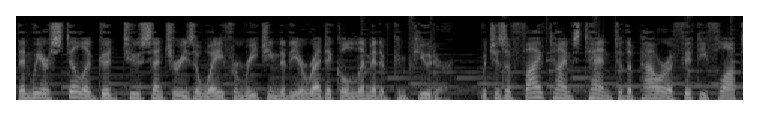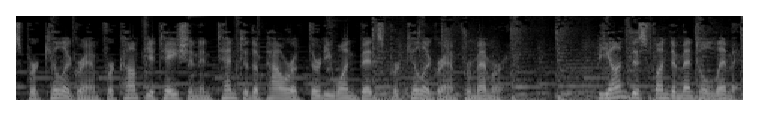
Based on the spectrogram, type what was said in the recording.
then we are still a good two centuries away from reaching the theoretical limit of computer, which is a 5 times 10 to the power of 50 flops per kilogram for computation and 10 to the power of 31 bits per kilogram for memory. Beyond this fundamental limit,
